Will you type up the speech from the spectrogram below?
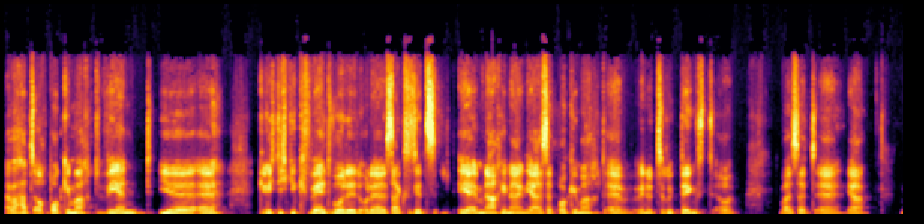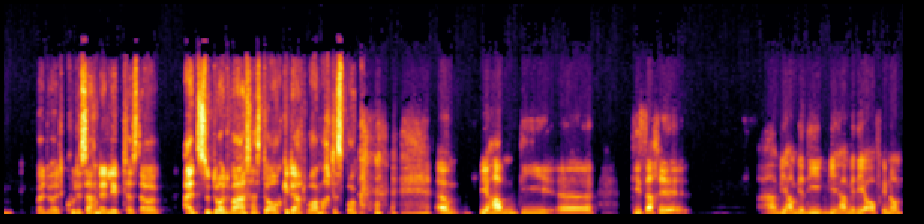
Aber hat es auch Bock gemacht, während ihr äh, richtig gequält wurdet oder sagst du es jetzt eher im Nachhinein, ja, es hat Bock gemacht, äh, wenn du zurückdenkst, oh, weil es halt, äh, ja, weil du halt coole Sachen erlebt hast. Aber als du dort warst, hast du auch gedacht, wow, macht das Bock? ähm, wir haben die, äh, die Sache, ah, wie, haben wir die, wie haben wir die aufgenommen?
